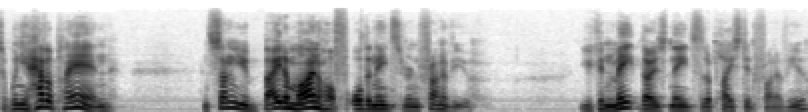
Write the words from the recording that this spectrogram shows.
So when you have a plan and suddenly you Baader Meinhof all the needs that are in front of you, you can meet those needs that are placed in front of you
